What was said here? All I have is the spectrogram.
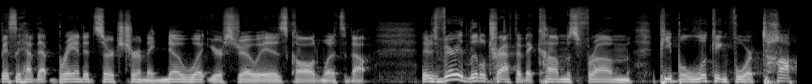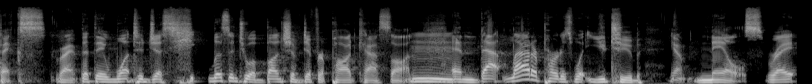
basically have that branded search term. They know what your show is called and what it's about there's very little traffic that comes from people looking for topics right. that they want to just he- listen to a bunch of different podcasts on. Mm. And that latter part is what YouTube nails, right?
